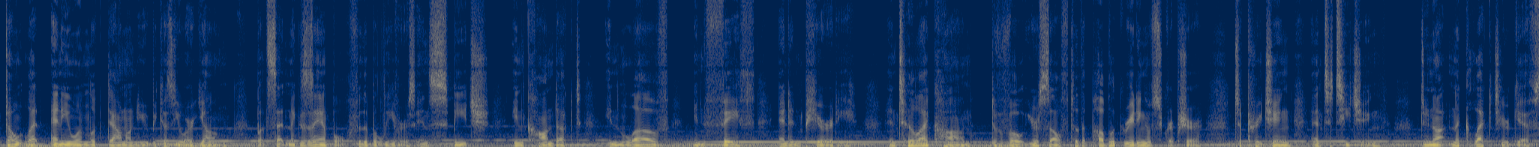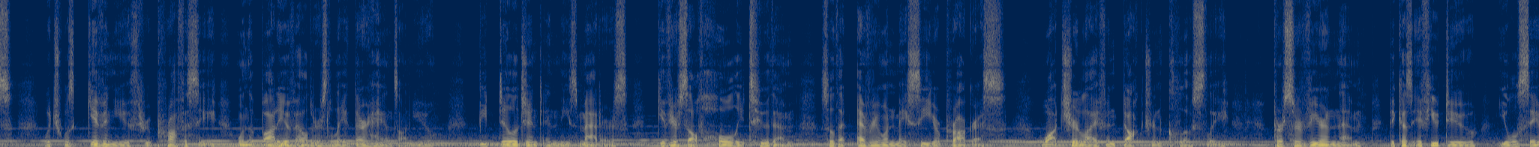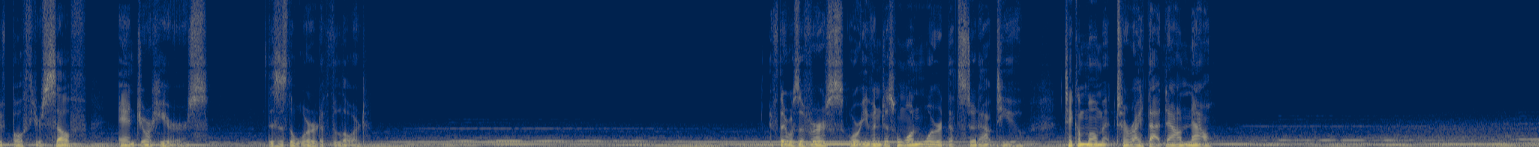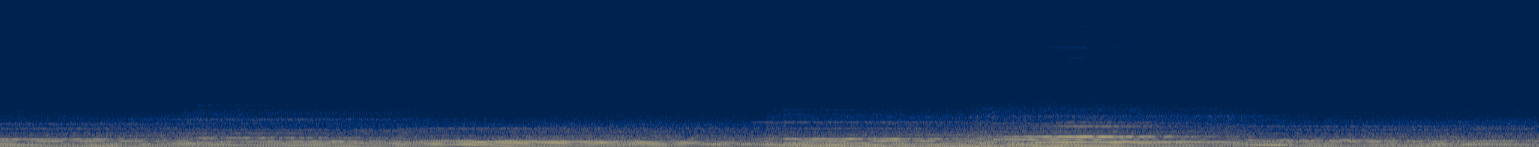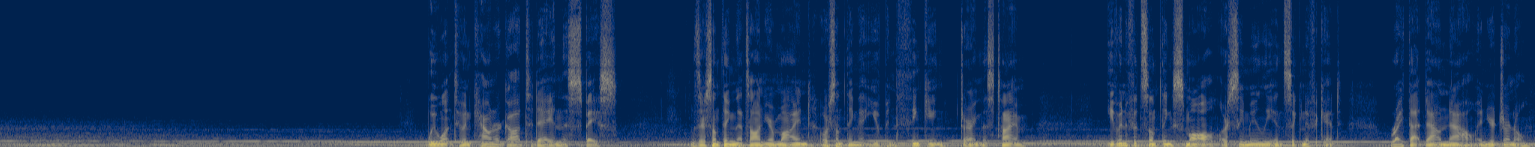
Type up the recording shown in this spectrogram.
Don't let anyone look down on you because you are young, but set an example for the believers in speech, in conduct, in love, in faith, and in purity. Until I come, devote yourself to the public reading of Scripture, to preaching, and to teaching. Do not neglect your gifts, which was given you through prophecy when the body of elders laid their hands on you. Be diligent in these matters. Give yourself wholly to them, so that everyone may see your progress. Watch your life and doctrine closely. Persevere in them, because if you do, you will save both yourself and your hearers. This is the word of the Lord. If there was a verse or even just one word that stood out to you, take a moment to write that down now. We want to encounter God today in this space. Is there something that's on your mind or something that you've been thinking during this time? Even if it's something small or seemingly insignificant, write that down now in your journal.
